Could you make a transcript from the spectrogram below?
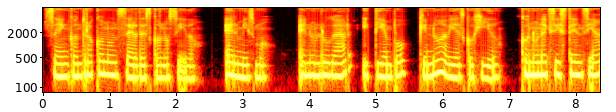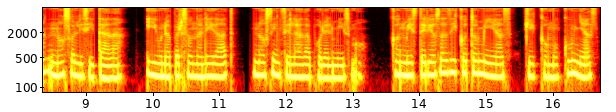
se encontró con un ser desconocido, él mismo, en un lugar y tiempo que no había escogido, con una existencia no solicitada y una personalidad no cincelada por él mismo, con misteriosas dicotomías que, como cuñas,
